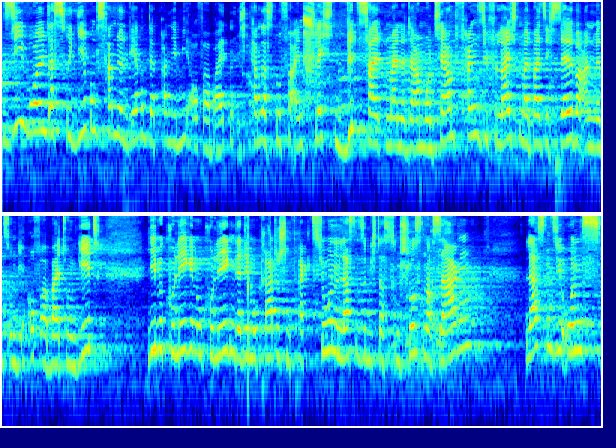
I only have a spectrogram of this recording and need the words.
Sie wollen das Regierungshandeln während der Pandemie aufarbeiten. Ich kann das nur für einen schlechten Witz halten, meine Damen und Herren. Fangen Sie vielleicht mal bei sich selber an, wenn es um die Aufarbeitung geht. Liebe Kolleginnen und Kollegen der demokratischen Fraktionen, lassen Sie mich das zum Schluss noch sagen. Lassen Sie uns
